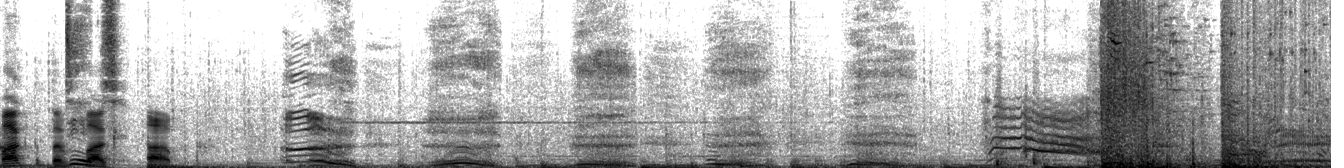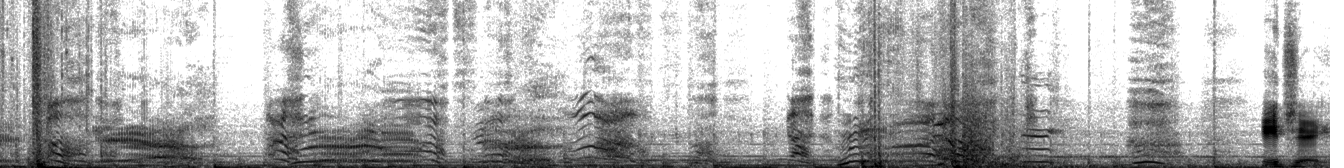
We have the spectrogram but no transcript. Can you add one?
fucked the Dibs. fuck up. AJ.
